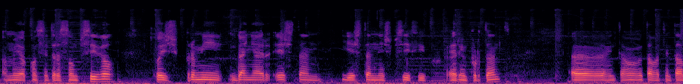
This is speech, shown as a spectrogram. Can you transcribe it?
a maior concentração possível. Pois, para mim, ganhar este ano e este ano em específico era importante. Eh, então, eu estava a tentar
